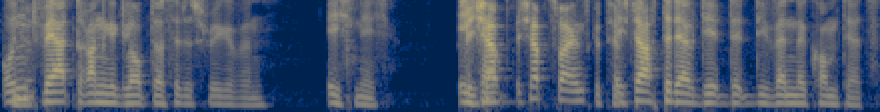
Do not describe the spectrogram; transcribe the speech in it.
Und wer hat dran geglaubt, dass sie das Spiel gewinnen? Ich nicht. Ich, hab, ich hab 2-1 getippt. Ich dachte, der, die, die die Wende kommt jetzt.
